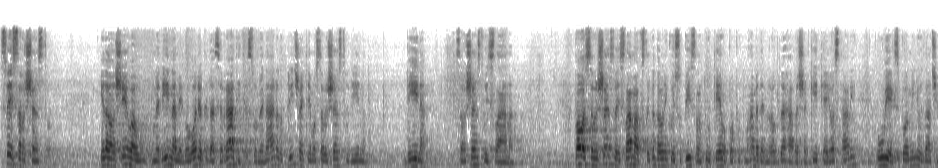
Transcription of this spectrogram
Sve je savršenstvo. Jedan od šehova u Medini nam je govorio kada se vratite svome narodu, pričajte im o savršenstvu dinu, dina, savršenstvu Islama. Pa od savršenstva Islama, ako ste gledali oni koji su pisali tu temu, poput Muhameda ibn Abdehaba, Šankitija i ostali, uvijek spominju, znači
